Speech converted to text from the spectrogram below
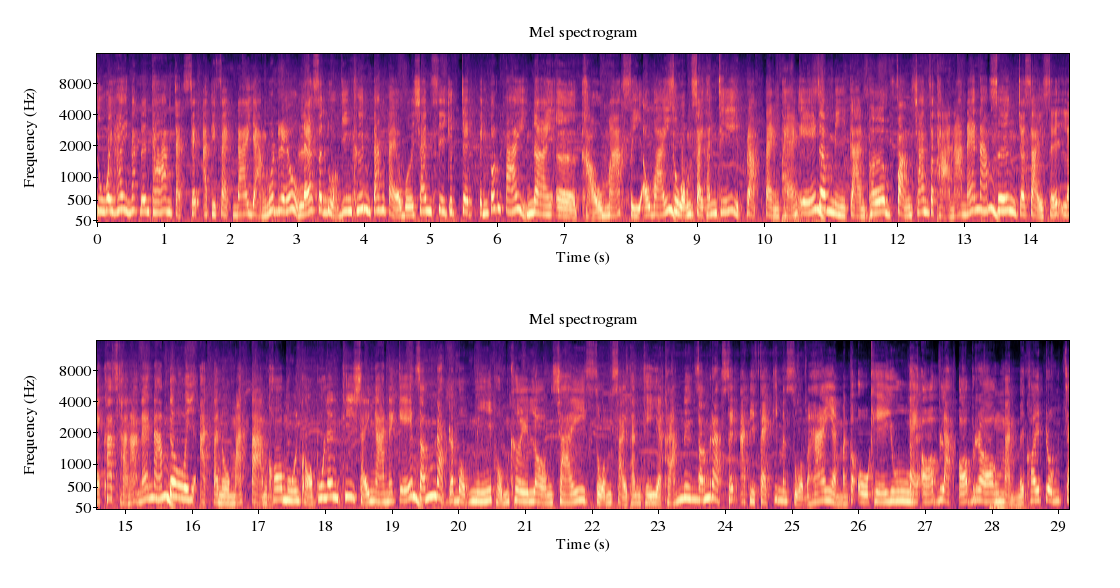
ช่วยให้นักเดินทางจัดเซตอาร์ติแฟกต์ได้อย่างรวดเร็ว และสะดวกยิ่งขึ้นตั้งแต่เวอร์ชัน 4.7 เป็นต้นไปนายเออเขามาร์กสีเอาไว้ สวมใส่ทันทีปรับแต่งแผงเองจะมีการเพิ่มฟังก์ชันสถานะแนะนำซึ่งจะใส่เซตและค่าสถานะแนะนำโดยอัตโนมัติตามข้อมูลของผู้เล่นที่ใช้งานในเกมสำหรับระบบนี้ผมเคยลองใช้สวมใส่ทันทีอะครั้งหนึ่งสำหรับเซตอาร์ติแฟกต์ที่มันสวมให้อะมันก็โอเคอยู่ แต่ออฟหลักออฟรองมันไม่ค่อยตรงใจ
